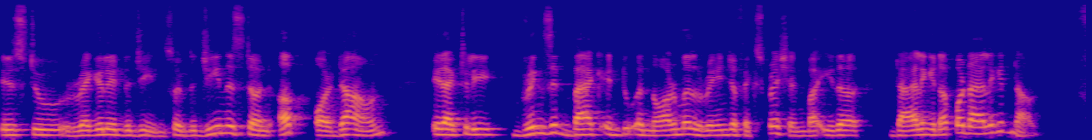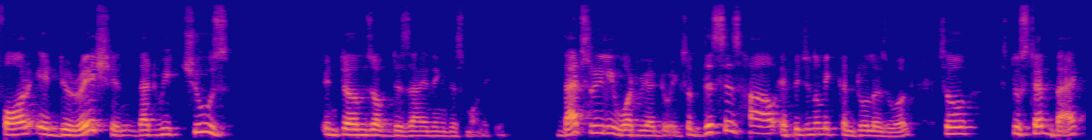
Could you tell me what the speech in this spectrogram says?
is to regulate the gene. So if the gene is turned up or down, it actually brings it back into a normal range of expression by either dialing it up or dialing it down for a duration that we choose in terms of designing this molecule. That's really what we are doing. So this is how epigenomic controllers work. So to step back,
